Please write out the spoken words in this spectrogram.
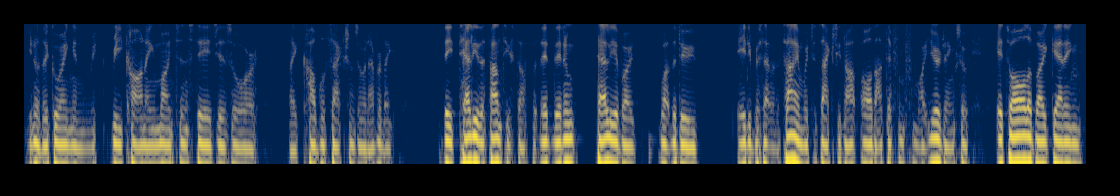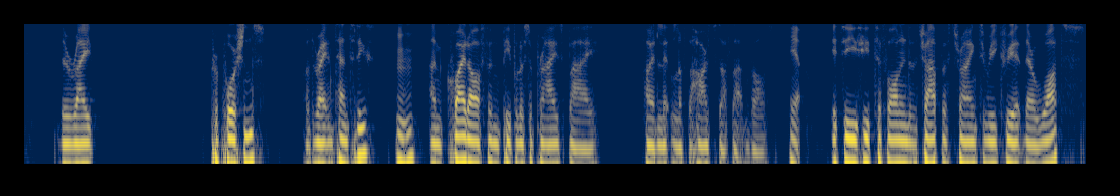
you know they're going and re- reconning mountain stages or like cobble sections or whatever like they tell you the fancy stuff but they, they don't tell you about what they do 80% of the time which is actually not all that different from what you're doing. So it's all about getting the right proportions of the right intensities. Mm-hmm. and quite often people are surprised by how little of the hard stuff that involves. Yeah. It's easy to fall into the trap of trying to recreate their watts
